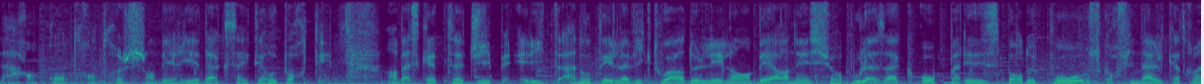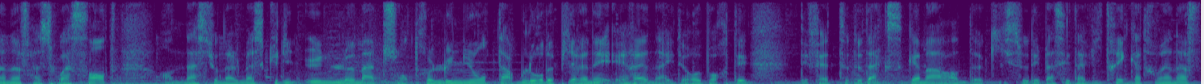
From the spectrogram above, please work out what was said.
La rencontre entre Chambéry et Dax a été reportée. En basket, Jeep Elite a noté la victoire de l'élan béarnais sur Boulazac au Palais des Sports de Pau. Score final 89 à 60. En national masculine 1, le match entre l'Union Tarbes de Pyrénées et Rennes a été reporté. Défaite de Dax Gamard qui se dépassait à Vitré 89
